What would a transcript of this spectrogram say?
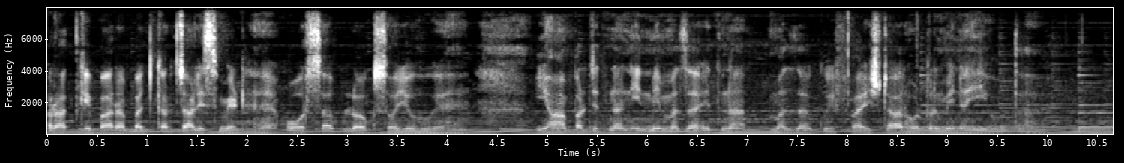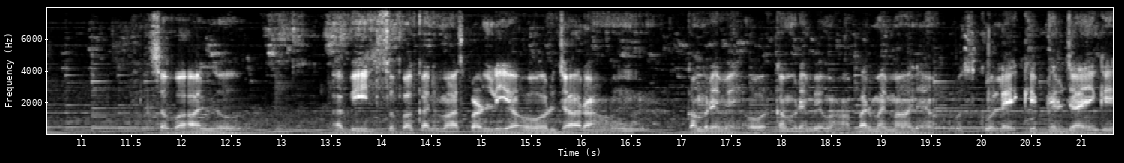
رات کے بارہ بج کر چالیس منٹ ہیں اور سب لوگ سوئے ہوئے ہیں۔ یہاں پر جتنا نیند میں مزہ، اتنا مزہ کوئی فائیو سٹار ہوٹل میں نہیں ہوتا۔ ہے سب آلو، ابھی صبح کا نماز پڑھ لیا اور جا رہا ہوں کمرے میں اور کمرے میں وہاں پر مہمان ہیں، اس کو لے کے پھر جائیں گے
